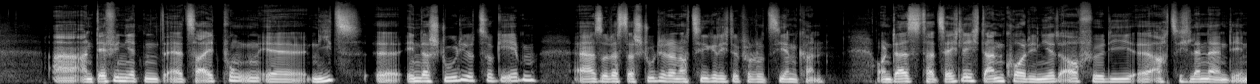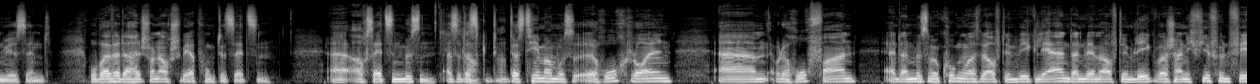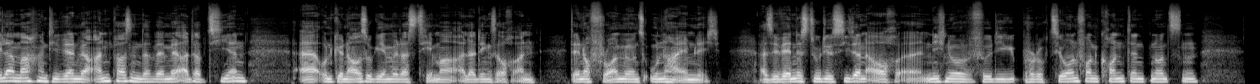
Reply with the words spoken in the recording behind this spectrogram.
äh, an definierten äh, Zeitpunkten äh, Needs äh, in das Studio zu geben, äh, sodass das Studio dann auch zielgerichtet produzieren kann. Und das tatsächlich dann koordiniert auch für die 80 äh, Länder, in denen wir sind. Wobei wir da halt schon auch Schwerpunkte setzen. Äh, auch setzen müssen. Also das, ja, ja. das Thema muss äh, hochrollen ähm, oder hochfahren. Äh, dann müssen wir gucken, was wir auf dem Weg lernen. Dann werden wir auf dem Weg wahrscheinlich vier, fünf Fehler machen. Die werden wir anpassen, dann werden wir adaptieren. Äh, und genauso gehen wir das Thema allerdings auch an. Dennoch freuen wir uns unheimlich. Also wir werden das Studio C dann auch äh, nicht nur für die Produktion von Content nutzen,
